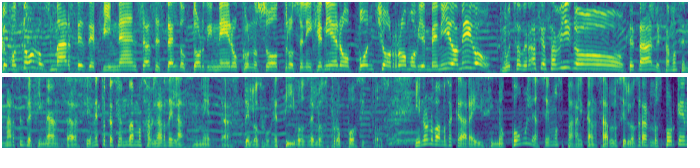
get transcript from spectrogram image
como todos los martes de finanzas, está el doctor Dinero con nosotros, el ingeniero Poncho Romo. Bienvenido, amigo. Muchas gracias, amigo. ¿Qué tal? Estamos en martes de finanzas y en esta ocasión vamos a hablar de las metas, de los objetivos, de los propósitos. Y no nos vamos a quedar ahí, sino cómo le hacemos para alcanzarlos y lograrlos, porque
